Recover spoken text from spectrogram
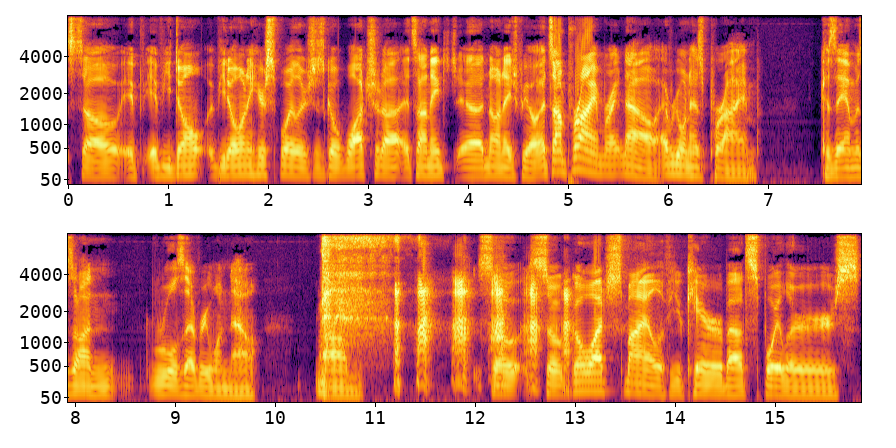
so if if you don't if you don't want to hear spoilers, just go watch it. Uh, it's on H uh, not HBO. It's on Prime right now. Everyone has Prime because Amazon rules everyone now. Um, so so go watch Smile if you care about spoilers.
